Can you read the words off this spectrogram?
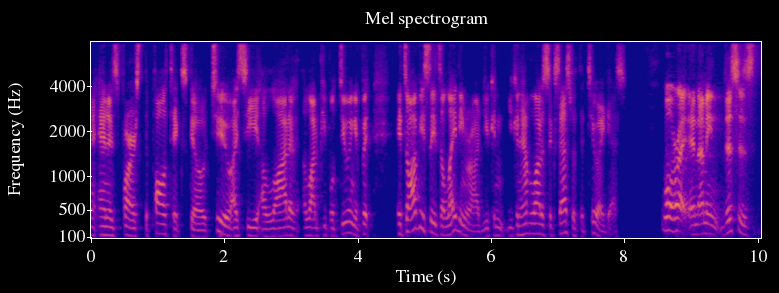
and as far as the politics go too, I see a lot of a lot of people doing it. But it's obviously it's a lightning rod. You can you can have a lot of success with it too. I guess. Well, right, and I mean this is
